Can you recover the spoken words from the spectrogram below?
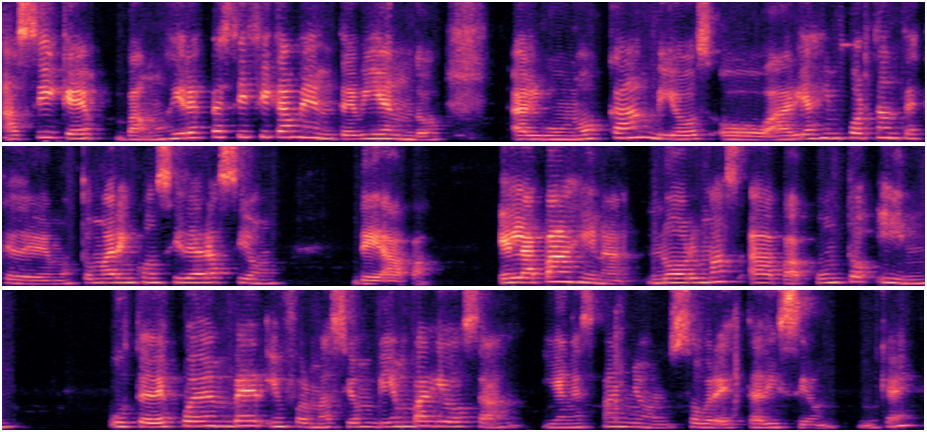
Así que vamos a ir específicamente viendo algunos cambios o áreas importantes que debemos tomar en consideración de APA. En la página normasapa.in ustedes pueden ver información bien valiosa y en español sobre esta edición. ¿okay?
